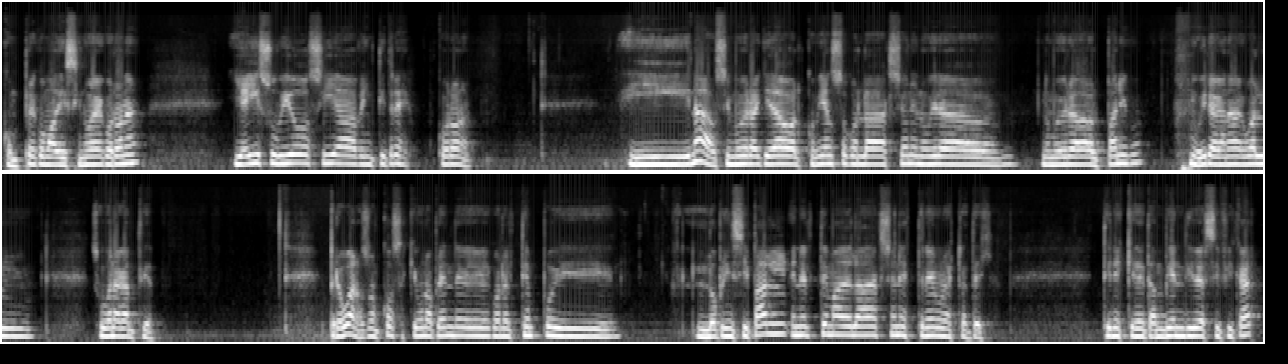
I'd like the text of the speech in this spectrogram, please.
compré como a 19 coronas. Y ahí subió, sí, a 23 coronas. Y nada, si me hubiera quedado al comienzo con las acciones, no, hubiera, no me hubiera dado el pánico, me hubiera ganado igual su buena cantidad. Pero bueno, son cosas que uno aprende con el tiempo y lo principal en el tema de las acciones es tener una estrategia. Tienes que también diversificar,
